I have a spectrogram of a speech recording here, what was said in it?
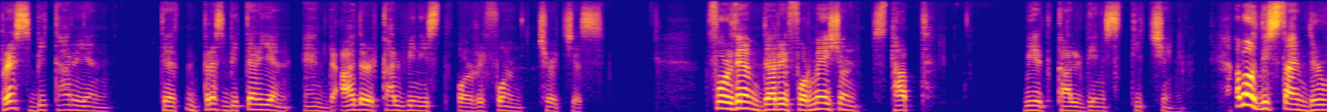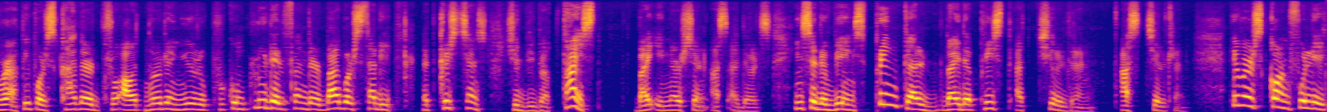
Presbyterian the Presbyterian and the other Calvinist or Reformed churches. For them, the Reformation stopped with Calvin's teaching. About this time, there were a people scattered throughout Northern Europe who concluded from their Bible study that Christians should be baptized by immersion as adults instead of being sprinkled by the priest as children. As children, they were scornfully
